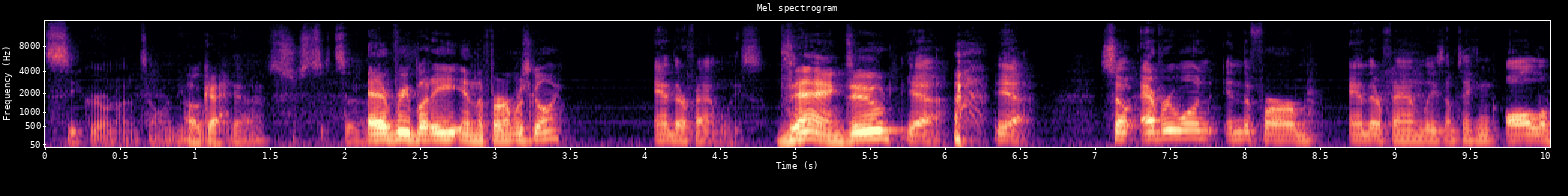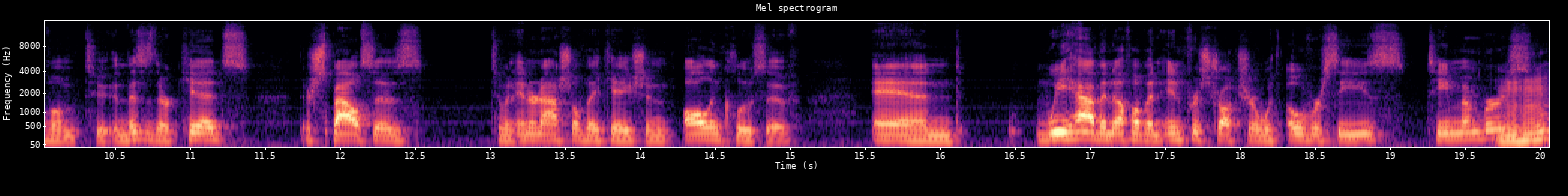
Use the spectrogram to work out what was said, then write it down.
It's secret i'm not telling you Okay. yeah it's just it's a, Everybody in the firm is going? and their families Dang, dude. Yeah, yeah. So everyone in the firm and their families, I'm taking all of them to, and this is their kids, their spouses, to an international vacation, all inclusive, and we have enough of an infrastructure with overseas team members mm-hmm.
